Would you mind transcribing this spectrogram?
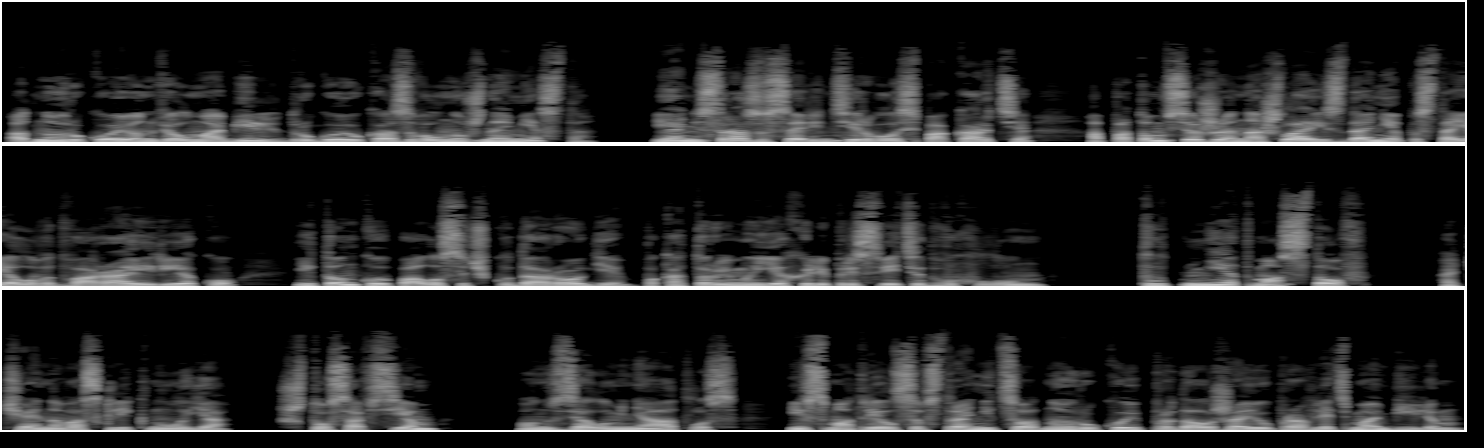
Одной рукой он вел мобиль, другой указывал нужное место. Я не сразу сориентировалась по карте, а потом все же нашла и здание постоялого двора, и реку, и тонкую полосочку дороги, по которой мы ехали при свете двух лун. «Тут нет мостов!» — отчаянно воскликнула я. «Что, совсем?» Он взял у меня атлас и всмотрелся в страницу одной рукой, продолжая управлять мобилем.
